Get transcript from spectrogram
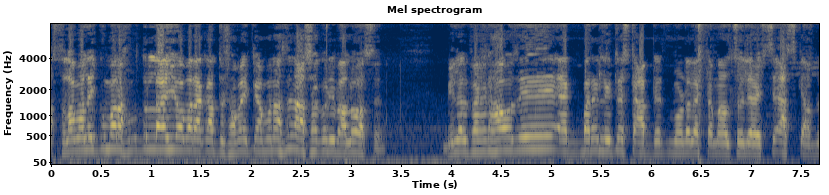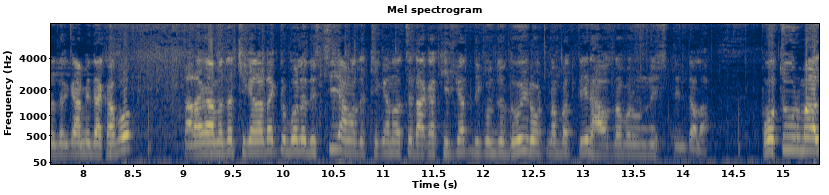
আসসালামু আলাইকুম রহমতুল্লাহি ওবারাকাতু। সবাই কেমন আছেন? আশা করি ভালো আছেন। বিলাল ফ্যাশন হাউসে একবারে লেটেস্ট আপডেট মডেল একটা মাল চলে আসছে। আজকে আপনাদেরকে আমি দেখাবো। তার আগে আমাদের ঠিকানাটা একটু বলে দিচ্ছি। আমাদের ঠিকানা হচ্ছে ঢাকা খিলকাত নিকুঞ্জ দুই, রোড নম্বর তিন, হাউস নম্বর উনিশ, তিনতলা। প্রচুর মাল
